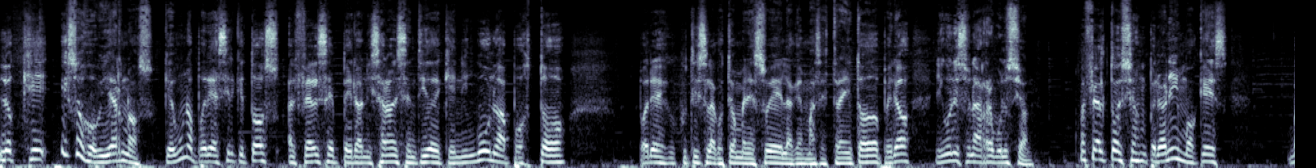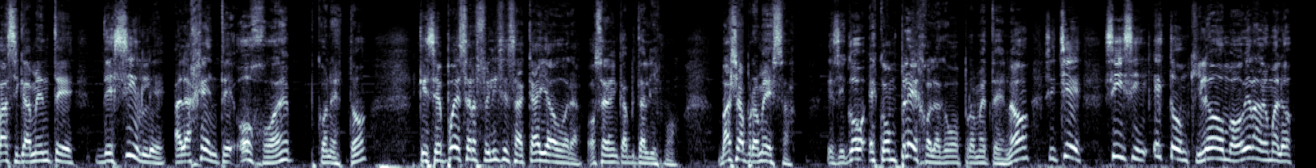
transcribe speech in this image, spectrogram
Lo que esos gobiernos, que uno podría decir que todos al final se peronizaron en el sentido de que ninguno apostó, podría discutirse la cuestión Venezuela, que es más extraña y todo, pero ninguno hizo una revolución. Al final todo hicieron peronismo, que es básicamente decirle a la gente, ojo, eh, con esto, que se puede ser felices acá y ahora, o sea, en el capitalismo. Vaya promesa. Si co- es complejo lo que vos prometés, ¿no? Si, che, sí, sí, esto es un quilombo, gobierna lo malo.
